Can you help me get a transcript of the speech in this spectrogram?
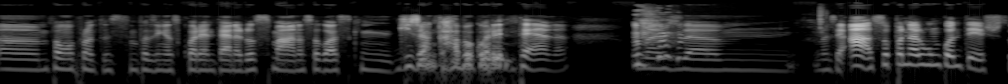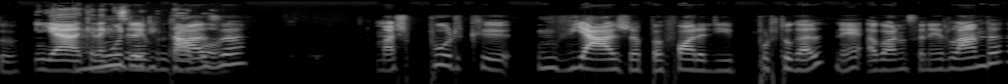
Um, para pronto, estão fazendo as quarentena duas semanas, só gosto que, que já acaba a quarentena. Mas, um, mas é. Ah, só para dar algum contexto Yeah, que muda de casa, mas porque um viaja para fora de Portugal, né? Agora não está na Irlanda,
